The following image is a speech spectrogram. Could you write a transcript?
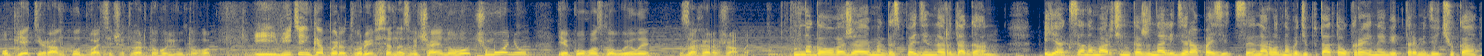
о 5 ранку 24 лютого. І Вітінька перетворився на звичайного чмоню, якого зловили за гаражами. Многоуважаемый господин Эрдоган, я, Оксана Марченко, жена лидера оппозиции, народного депутата Украины Виктора Медведчука,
